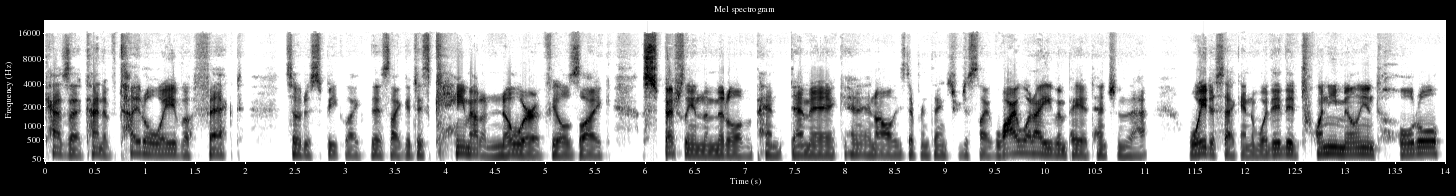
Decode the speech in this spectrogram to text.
has a kind of tidal wave effect, so to speak, like this, like it just came out of nowhere, it feels like, especially in the middle of a pandemic and, and all these different things. You're just like, why would I even pay attention to that? Wait a second, what they did 20 million total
